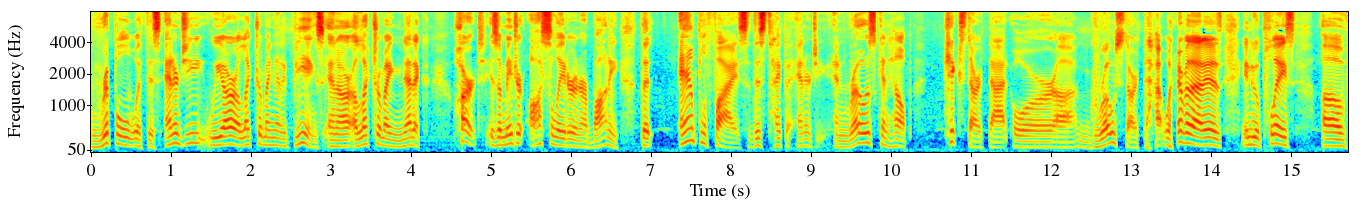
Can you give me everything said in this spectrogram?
ripple with this energy. We are electromagnetic beings, and our electromagnetic heart is a major oscillator in our body that amplifies this type of energy. And Rose can help kickstart that or uh, grow start that, whatever that is, into a place of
